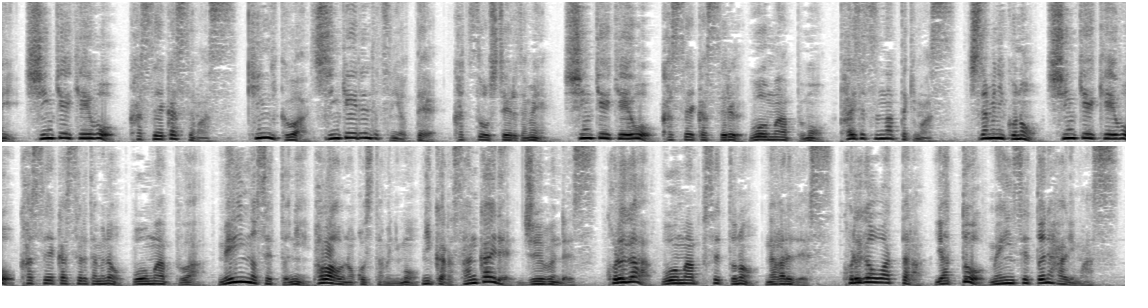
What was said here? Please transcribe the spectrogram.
い神経系を活性化させます。筋肉は神経伝達によって活動しているため、神経系を活性化させるウォームアップも大切になってきます。ちなみにこの神経系を活性化するためのウォームアップはメインのセットにパワーを残すためにも2から3回で十分です。これがウォームアップセットの流れです。これが終わったらやっとメインセットに入ります。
